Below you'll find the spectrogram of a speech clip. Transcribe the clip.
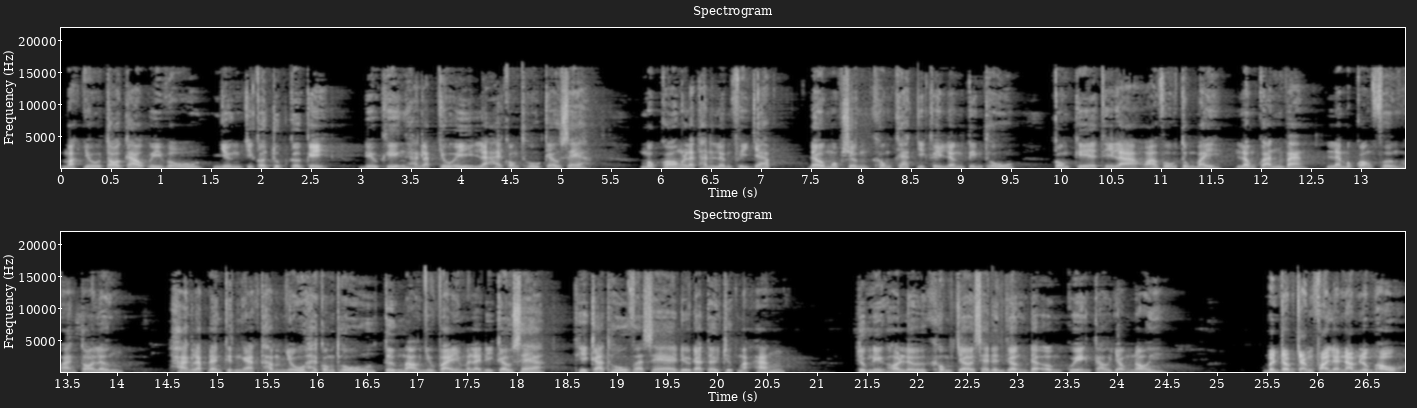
Mặc dù to cao uy vũ nhưng chỉ có chút cơ kỳ, điều khiến Hàng Lập chú ý là hai con thú kéo xe. Một con là thanh lân phi giáp, đầu một sừng không khác gì kỳ lân tiên thú, con kia thì là hỏa vũ tung bay, lồng có ánh vàng, là một con phượng hoàng to lớn. Hàng Lập đang kinh ngạc thầm nhủ hai con thú tướng mạo như vậy mà lại đi kéo xe, thì cả thú và xe đều đã tới trước mặt hắn. Trung niên họ Lữ không chờ xe đến gần đã ôm quyền cao giọng nói: "Bên trong chẳng phải là Nam Lũng Hầu,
